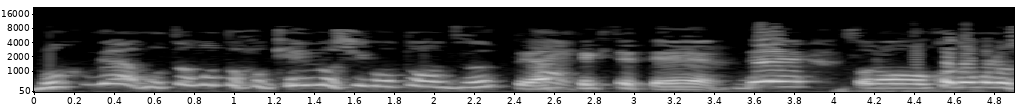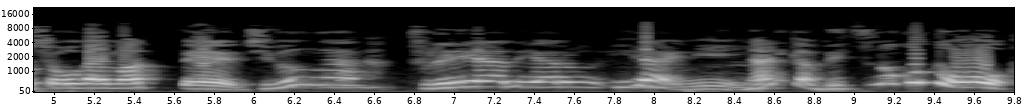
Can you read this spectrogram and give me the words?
僕がもともと保険の仕事をずっとやってきてて、で、その子供の障害もあって、自分がプレイヤーでやる以外にうん何か別のことを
